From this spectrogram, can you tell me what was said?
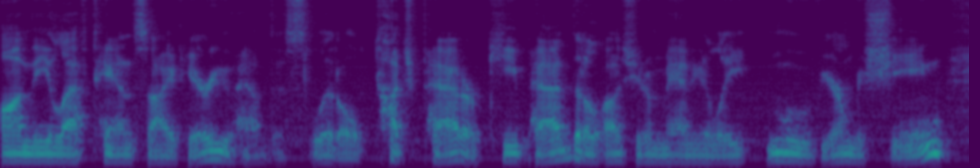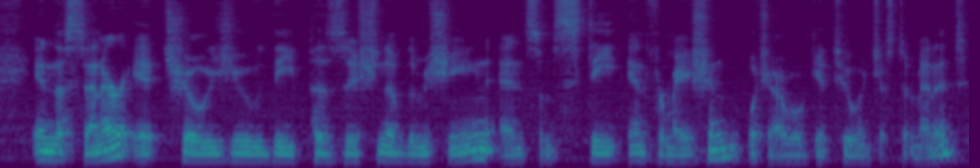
On the left hand side here you have this little touchpad or keypad that allows you to manually move your machine. In the center it shows you the position of the machine and some state information which I will get to in just a minute.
